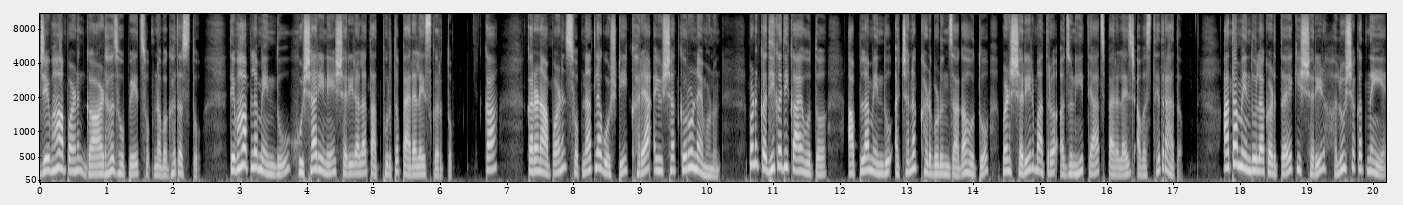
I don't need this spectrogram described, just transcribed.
जेव्हा आपण गाढ झोपेत स्वप्न बघत असतो तेव्हा आपला मेंदू हुशारीने शरीराला तात्पुरतं पॅरालाइज करतो. का? कारण आपण स्वप्नातल्या गोष्टी खऱ्या आयुष्यात करू नये म्हणून. पण कधीकधी काय होतं आपला मेंदू अचानक खडबडून जागा होतो पण शरीर मात्र अजूनही त्याच पॅरलाइज्ड अवस्थेत राहतं. आता मेंदूला कळतंय की शरीर हलू शकत नाहीये.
